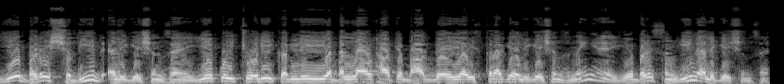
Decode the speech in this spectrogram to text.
ये बड़े शदीद एलिगेशन हैं। ये कोई चोरी कर ली या बल्ला उठा के भाग गए या इस तरह के एलिगेशन नहीं है। ये बड़े संगीन एलिगेशन हैं।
